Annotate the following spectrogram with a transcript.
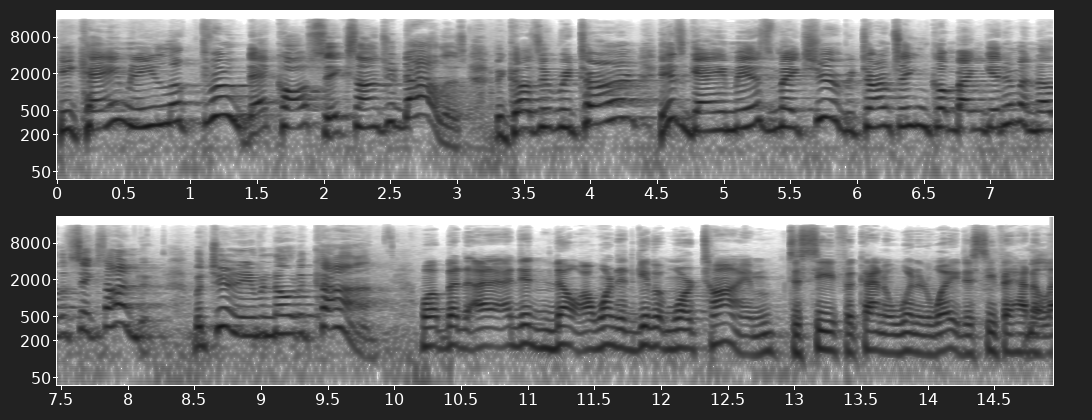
He came and he looked through. That cost six hundred dollars because it returned. His game is make sure it returns so he can come back and get him another six hundred. But you didn't even know the con. Well, but I, I didn't know. I wanted to give it more time to see if it kind of went away, to see if it had a No, you were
